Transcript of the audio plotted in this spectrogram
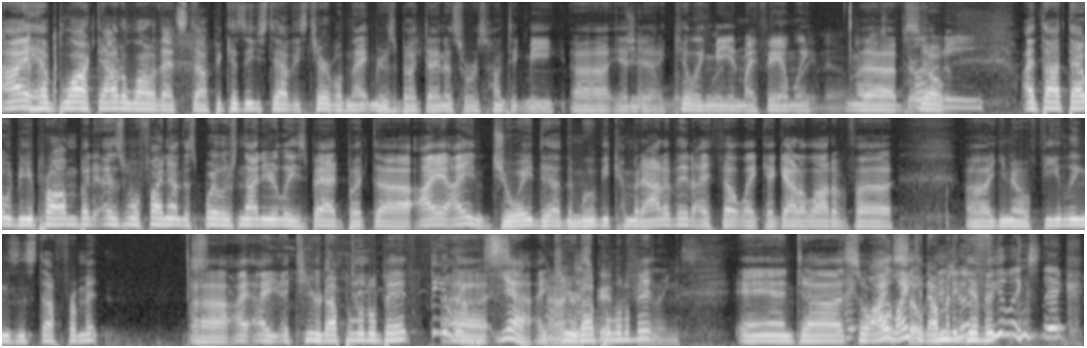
I have blocked out a lot of that stuff because I used to have these terrible nightmares about dinosaurs hunting me uh, and uh, killing me and my family. Uh, so me. I thought that would be a problem, but as we'll find out, the spoilers not nearly as bad. But uh, I, I enjoyed uh, the movie coming out of it. I felt like I got a lot of uh, uh, you know feelings and stuff from it. Uh, I, I, I teared up a little bit. Feelings? Uh, yeah, I teared up a Nondescript little bit. Feelings. And uh, so I liked it. I'm going to you have give it. feelings, Nick.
